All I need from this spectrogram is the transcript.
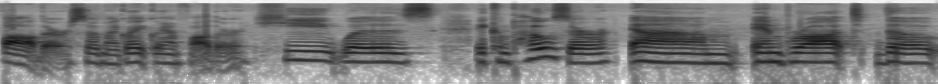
father, so my great grandfather. He was a composer um, and brought the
